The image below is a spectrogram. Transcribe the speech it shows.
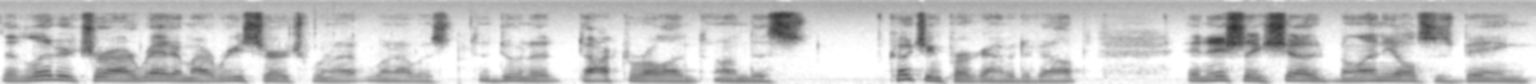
The literature I read in my research when I when I was doing a doctoral on, on this coaching program I developed initially showed millennials as being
